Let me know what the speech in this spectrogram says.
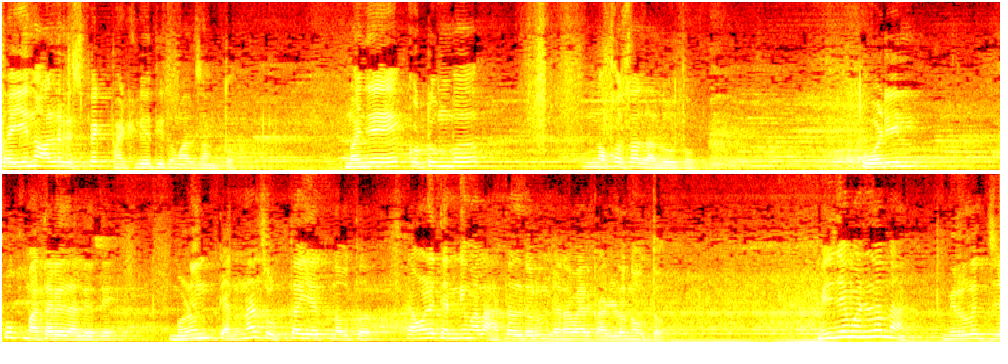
तर इन ऑल रिस्पेक्ट फाटली होती तुम्हाला सांगतो. म्हणजे कुटुंब नकोसा झालो होतो. वडील खूप म्हातारे झाले होते. म्हणून त्यांनाच उठता येत नव्हतं. त्यामुळे त्यांनी मला हाताला धरून घराबाहेर काढलं नव्हतं. मी जे म्हणलं ना निर्लज्ज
